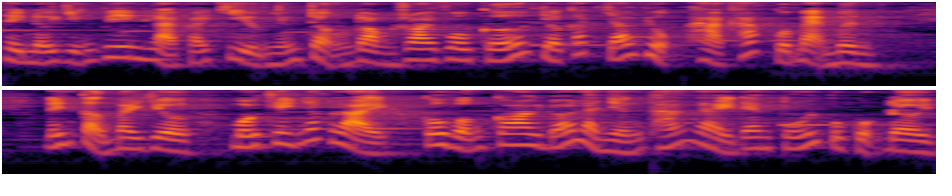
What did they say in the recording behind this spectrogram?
thì nữ diễn viên lại phải chịu những trận đòn roi vô cớ do cách giáo dục hà khắc của mẹ mình. Đến tận bây giờ, mỗi khi nhắc lại, cô vẫn coi đó là những tháng ngày đen tối của cuộc đời.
